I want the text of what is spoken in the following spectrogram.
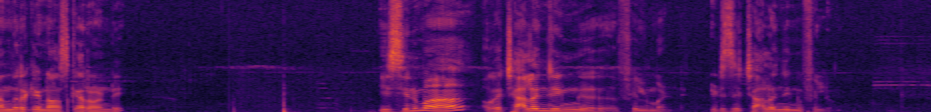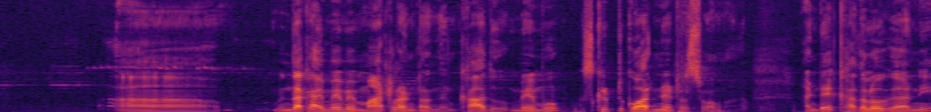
అందరికీ నమస్కారం అండి. ఈ సినిమా ఒక ఛాలెంజింగ్ ఫిల్మ్ అండి. It is a challenging film. ఇందాక ఆమె మేము మాట్లాడుతాం దాన్ని కాదు. మేము స్క్రిప్ట్ కోఆర్డినేటర్స్ అమ్మ అంటే కథలో కానీ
